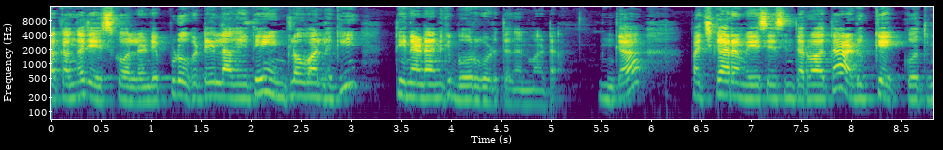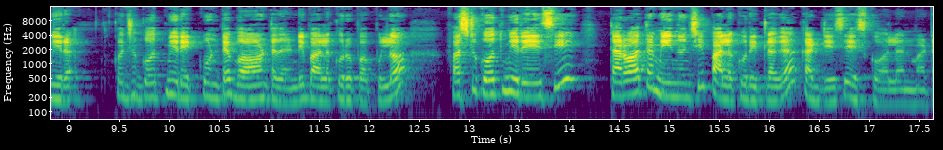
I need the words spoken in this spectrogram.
రకంగా చేసుకోవాలండి. ఎప్పుడు ఒకటేలాగైతే ఇంట్లో వాళ్ళకి తినడానికి బోరు కొడుతుంది అనమాట ఇంకా పచ్చికారం వేసేసిన తర్వాత అడుక్కే కొత్తిమీర. కొంచెం కొత్తిమీర ఎక్కువ ఉంటే బాగుంటుందండి పాలకూర పప్పులో. ఫస్ట్ కొత్తిమీర వేసి తర్వాత మీ నుంచి పాలకూర ఇట్లాగా కట్ చేసి వేసుకోవాలన్నమాట.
